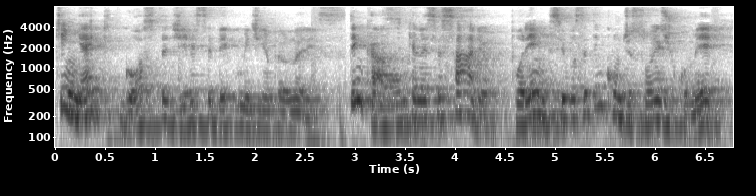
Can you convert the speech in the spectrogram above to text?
Quem é que gosta de receber comidinha pelo nariz? Tem casos em que é necessário, porém, se você tem condições de comer,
